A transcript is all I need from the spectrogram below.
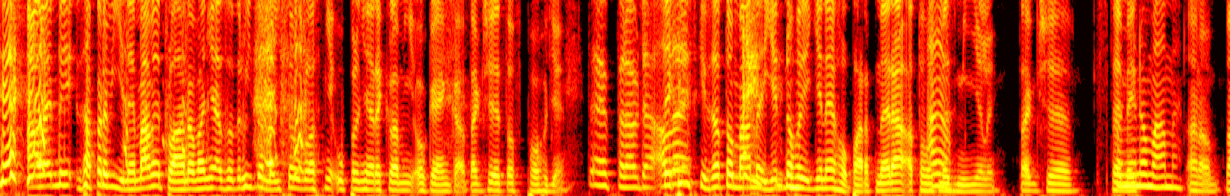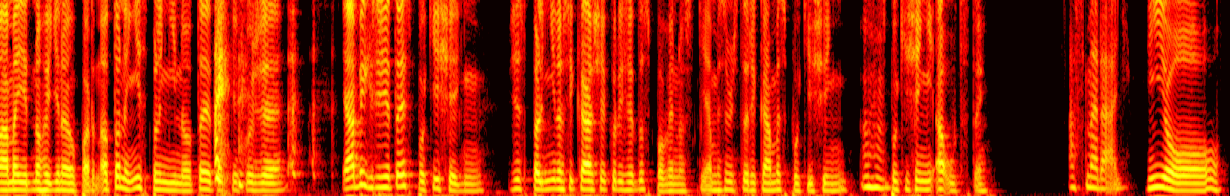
Ale my za prvý nemáme plánovaně a za druhý to nejsou vlastně úplně reklamní okénka, takže je to v pohodě. to je pravda, ale Technicky za to máme jednoho jediného partnera a toho Ano. jsme zmínili. Takže je my, splněno máme. ano, máme jednoho jediného partnera. A to není splníno, to je tak jako, že já bych řekl, že to je z potěšení. že to říkáš, jako když je to z povinností. Já myslím, že to říkáme z potěšení. Mhm. Z potěšení a úcty. A jsme rádi. Jo.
